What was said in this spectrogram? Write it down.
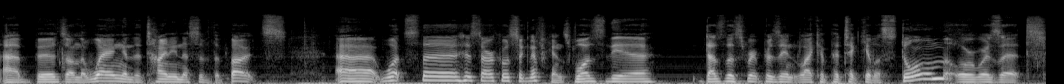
uh, birds on the wing, and the tininess of the boats. Uh, what's the historical significance? Was there? Does this represent like a particular storm, or was it?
